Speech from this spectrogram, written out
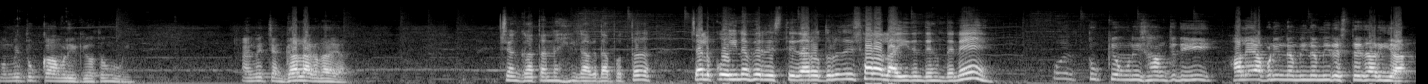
ਮੰਮੀ ਤੂੰ ਕਾਮਲੀ ਕਿਉਂ ਤੋਂ ਹੋ ਗਈ? ਐਵੇਂ ਚੰਗਾ ਲੱਗਦਾ ਆ। ਚੰਗਾ ਤਾਂ ਨਹੀਂ ਲੱਗਦਾ ਪੁੱਤ। ਚੱਲ ਕੋਈ ਨਾ ਫਿਰ ਰਿਸ਼ਤੇਦਾਰ ਉਧਰ ਦੀ ਸਾਰਾ ਲਾਈ ਦਿੰਦੇ ਹੁੰਦੇ ਨੇ। ਓਏ ਤੂੰ ਕਿਉਂ ਨਹੀਂ ਸਮਝਦੀ? ਹਾਲੇ ਆਪਣੀ ਨਵੀਂ ਨਵੀਂ ਰਿਸ਼ਤੇਦਾਰੀ ਆ।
